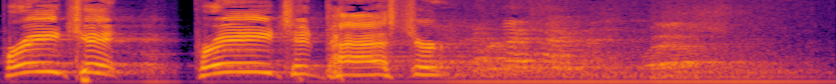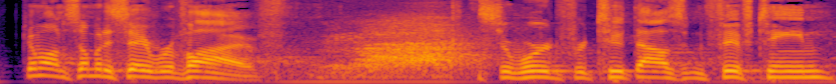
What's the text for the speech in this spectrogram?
Preach it. Preach it, Pastor. Come on, somebody say revive. revive. It's a word for 2015.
